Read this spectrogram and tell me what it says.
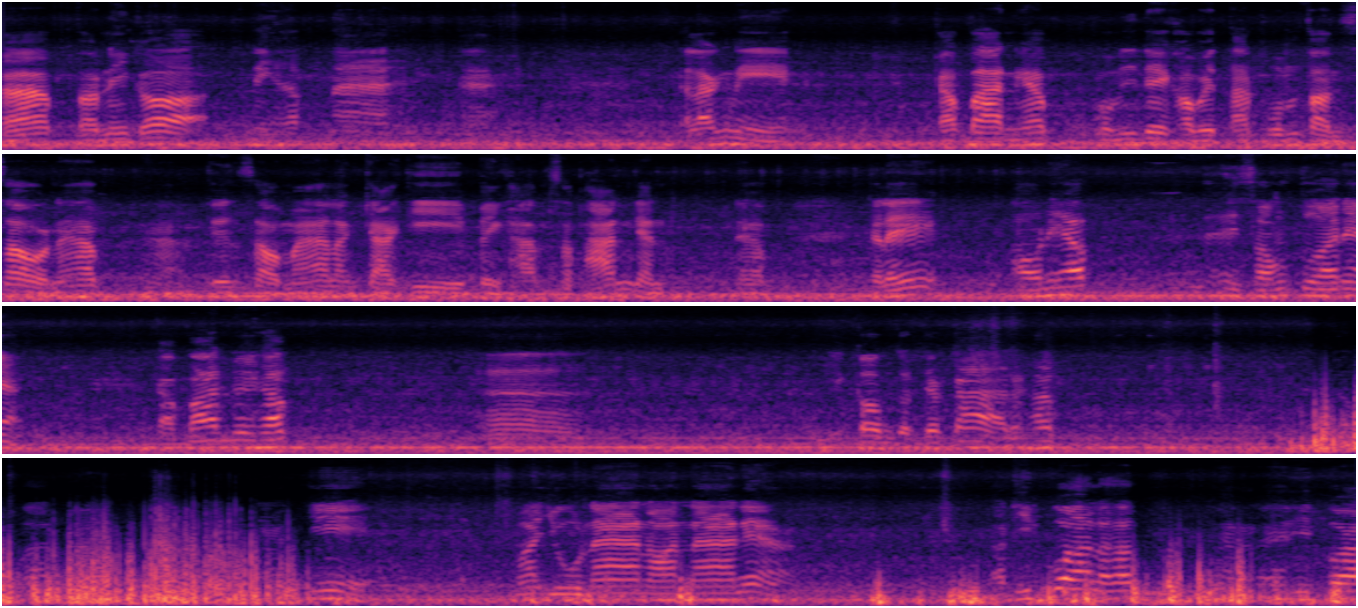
ครับ ตอนนี้ก็นี่ครับนาอะกำลังนี่กลับบ้านครับ ผมที่ได้เข้าไปตัดผมตอนเช้านะครับอะตื่นเช้ามาหลังจากที่ไปขามสะพานกันนะครับ ก็เลยเอานี่ครับไอ้สองตัวเนี่ยกลับบ้านด้วยครับอ่ามีกล้องกับเจ้าก้านะครับกลับบ้านด้วยจากที่มาอยู่นานอนนาเนี่ยอาทิตย์กว่าแล้วครับอาอาทิตย์กว่า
